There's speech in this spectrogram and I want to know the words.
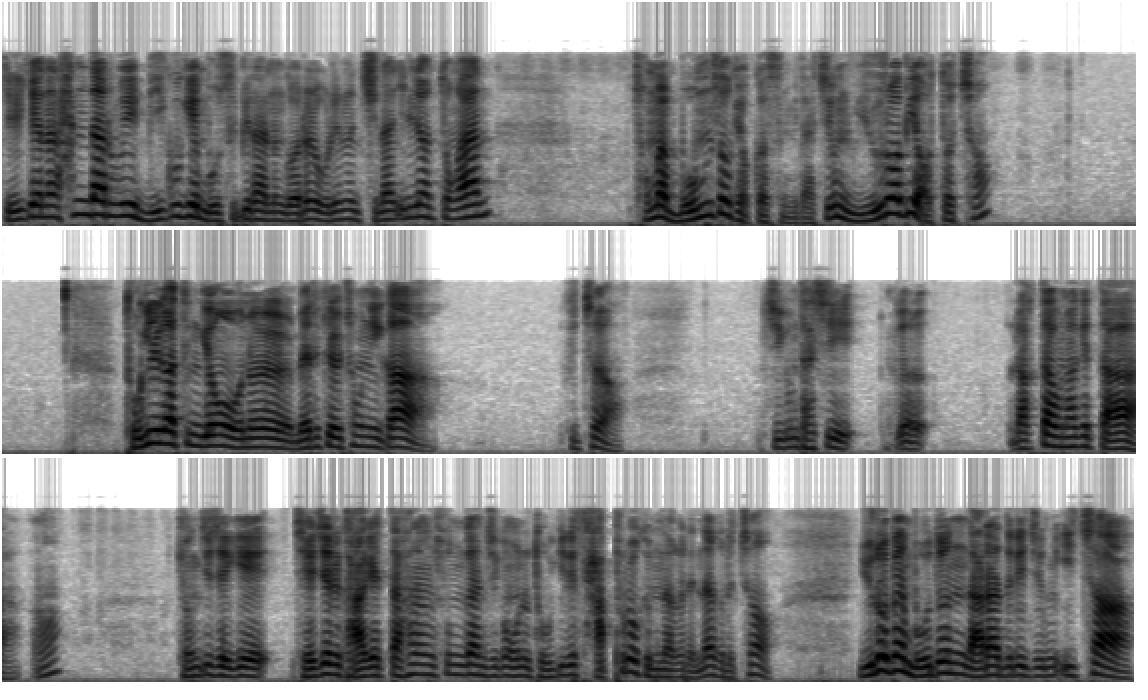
길게는 한 달 후에 미국의 모습이라는 것을 우리는 지난 1년 동안 정말 몸소 겪었습니다. 지금 유럽이 어떻죠? 독일 같은 경우 오늘 메르켈 총리가 그쵸 지금 다시 그 락다운 하겠다 어? 경제 재개 제재를 가하겠다 하는 순간 지금 오늘 독일이 4% 급락을 했나 그렇죠 유럽의 모든 나라들이 지금 2차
